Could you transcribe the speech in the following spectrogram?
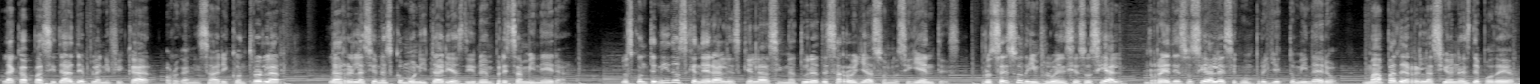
la capacidad de planificar, organizar y controlar las relaciones comunitarias de una empresa minera, los contenidos generales que la asignatura desarrolla son los siguientes. Proceso de influencia social, redes sociales un proyecto minero, mapa de relaciones de poder,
